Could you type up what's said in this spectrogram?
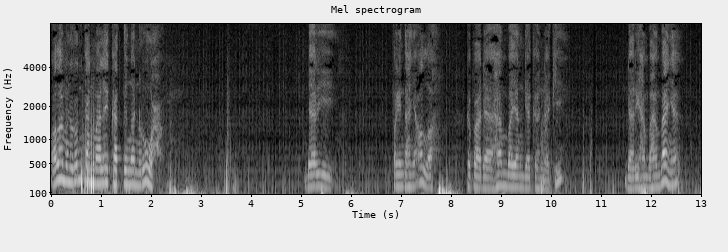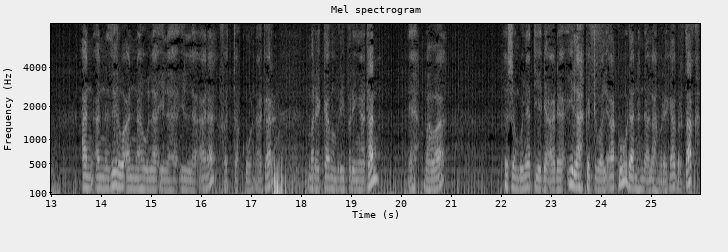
Allah menurunkan malaikat dengan ruh dari perintahnya Allah kepada hamba yang dia kehendaki dari hamba-hambanya an anziru annahu la ilaha illa ana fattaqun agar mereka memberi peringatan ya bahwa sesungguhnya tidak ada ilah kecuali aku dan hendaklah mereka bertak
